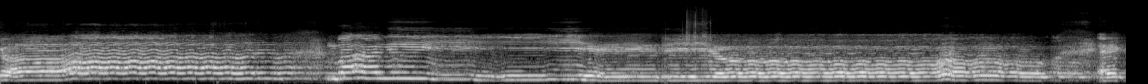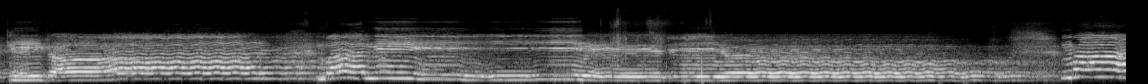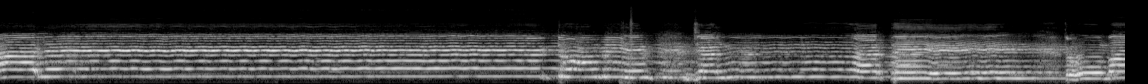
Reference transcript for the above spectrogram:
ঘর বানিয়ে দিও। একটি গার বানিয়ে দিও।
